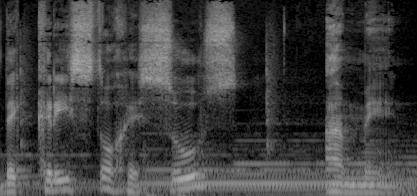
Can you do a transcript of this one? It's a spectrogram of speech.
de Cristo Jesús. Amén.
